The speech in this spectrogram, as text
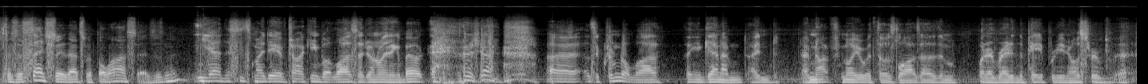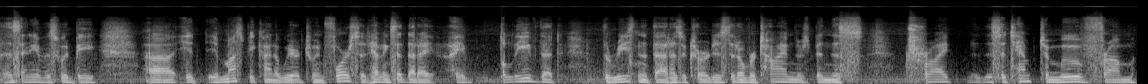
Because essentially that's what the law says, isn't it? Yeah, this is my day of talking about laws I don't know anything about. uh, as a criminal law thing, again, I'm, I'm, I'm not familiar with those laws other than what I read in the paper, you know, sort of uh, as any of us would be. Uh, it, it must be kind of weird to enforce it. Having said that, I, I believe that the reason that that has occurred is that over time there's been this try, this attempt to move from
